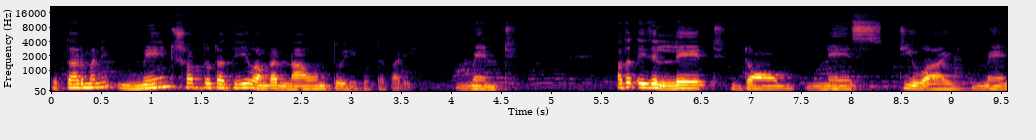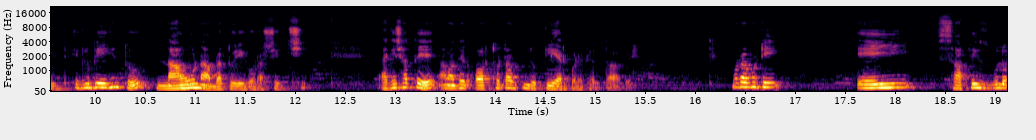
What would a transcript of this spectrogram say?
তো তার মানে মেন্ট শব্দটা দিয়েও আমরা নাউন তৈরি করতে পারি, মেন্ট। অর্থাৎ এই যে লেট, ডম নেস টিওয়াই মেন্ট এগুলো দিয়ে কিন্তু নাউন আমরা তৈরি করা শিখছি। একই সাথে আমাদের অর্থটাও কিন্তু ক্লিয়ার করে ফেলতে হবে। মোটামুটি এই সাফিক্সগুলো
